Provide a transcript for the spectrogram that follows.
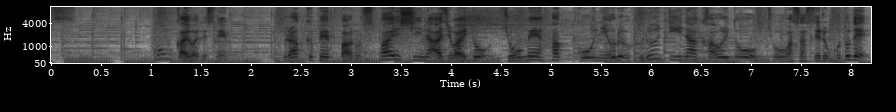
す。今回はですねブラックペッパーのスパイシーな味わいと上面発酵によるフルーティーな香りとを調和させることで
